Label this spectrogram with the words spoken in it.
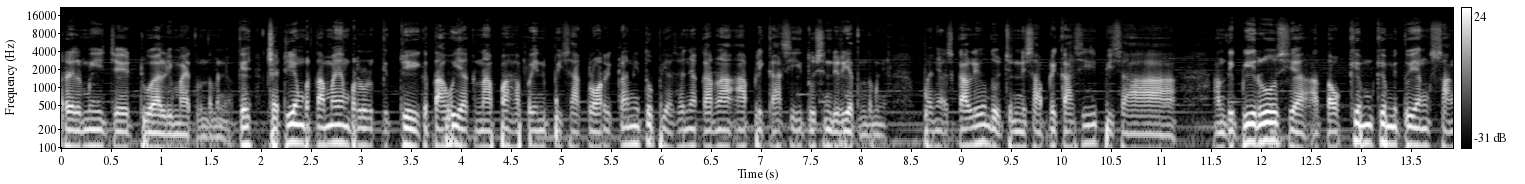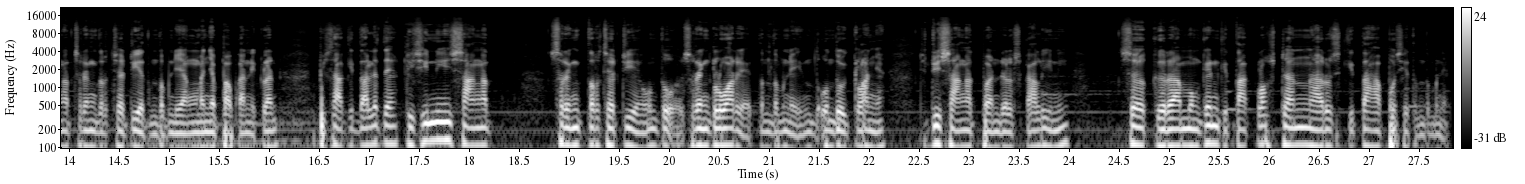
Realme C25 ya teman-teman Oke jadi yang pertama yang perlu diketahui ya kenapa HP ini bisa keluar iklan itu biasanya karena aplikasi itu sendiri ya teman-teman banyak sekali untuk jenis aplikasi bisa antivirus ya atau game-game itu yang sangat sering terjadi ya teman-teman yang menyebabkan iklan. Bisa kita lihat ya di sini sangat sering terjadi ya untuk sering keluar ya teman-teman ya untuk, untuk iklannya. Jadi sangat bandel sekali ini segera mungkin kita close dan harus kita hapus ya teman-teman ya.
